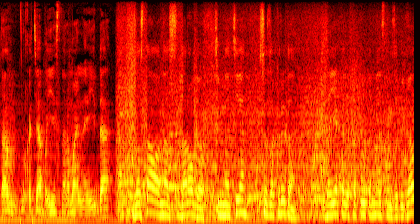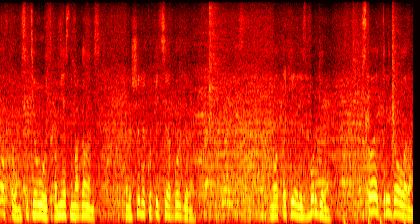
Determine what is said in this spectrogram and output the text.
там, ну, хотя бы есть нормальная еда. Застала нас дорога в темноте, все закрыто. Заехали в какую-то местную забегаловку, сетевую, типа местный Макдональдс. Решили купить себе бургеры. Вот такие здесь бургеры. Стоят 3 доллара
